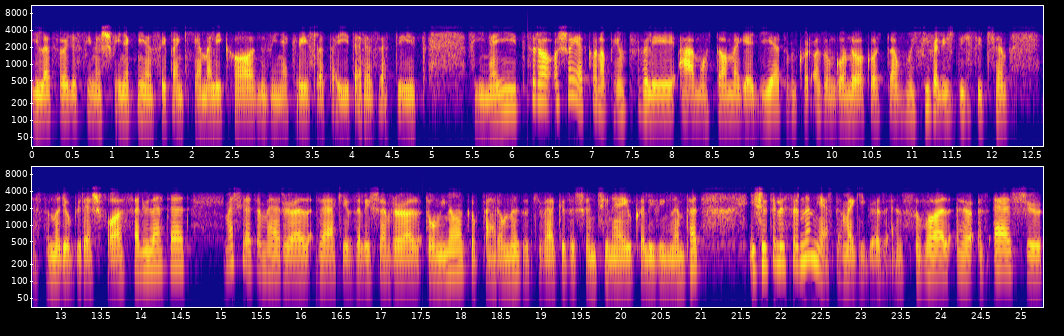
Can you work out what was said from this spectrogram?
illetve hogy a színes fények milyen szépen kiemelik a növények részleteit, erezetét, színeit. A, a saját kanapén felé álmodtam meg egy ilyet, amikor azon gondolkodtam, hogy mivel is díszítsem ezt a nagyobb üres falfelületet, Meséltem erről az elképzelésemről Tominak, a páromnak, akivel közösen csináljuk a Living Lampet, és őt először nem nyerte meg igazán, szóval az első,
